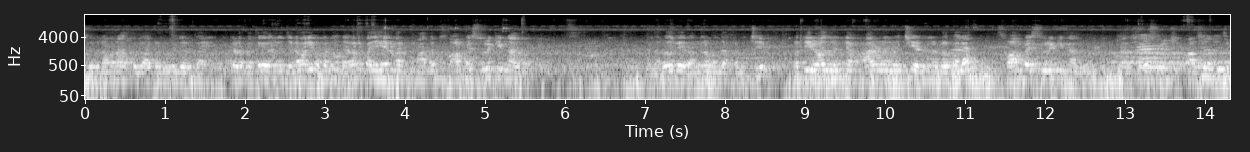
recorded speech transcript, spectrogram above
శుభ నవరాత్రులు ఆ రోజులు జరుగుతాయి. ఇక్కడ ప్రత్యేకత జనవరి ఒకటి జనవరి పదిహేను వరకు మాత్రం స్వామి సూర్యకిరణాలు పడతాయి. ఇలా రోజు లేదు అందరం ఉంది అక్కడ నుంచి. ప్రతిరోజు నిత్యం ఆరు నెలల నుంచి ఏడు నెలల లోపల స్వామిపై సూర్యకిరణాలు శిరస్సు నుంచి.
